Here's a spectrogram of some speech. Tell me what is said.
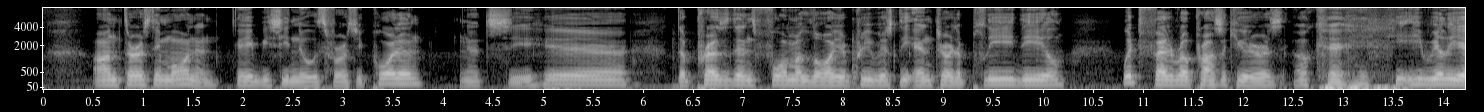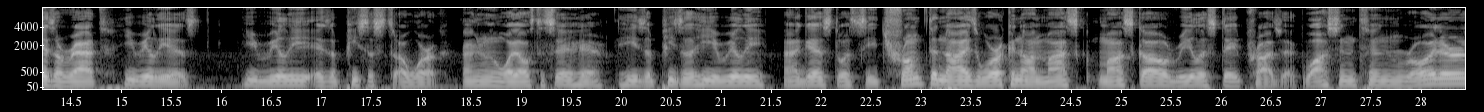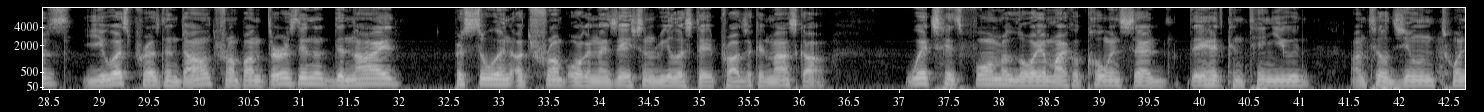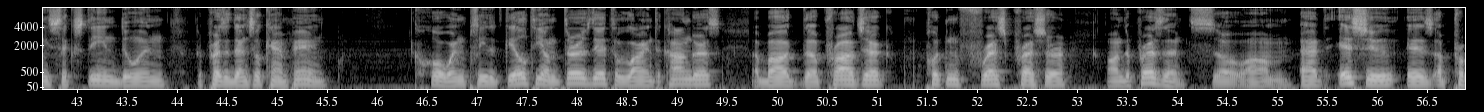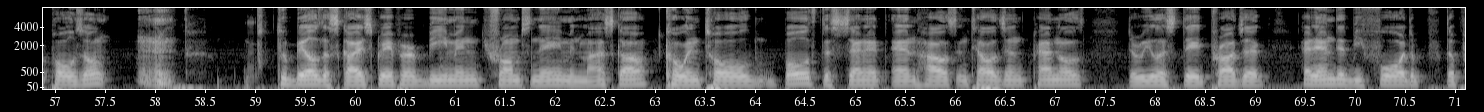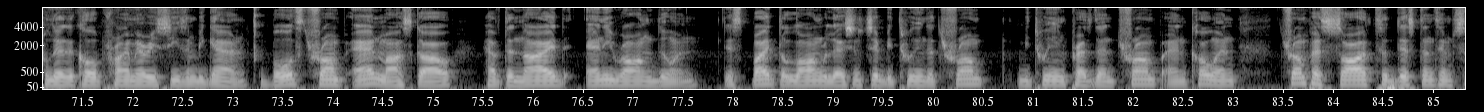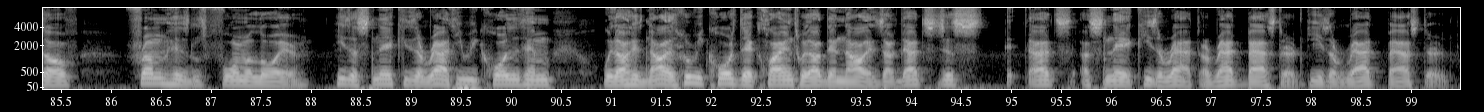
on Thursday morning. ABC News first reported. Let's see here. The president's former lawyer previously entered a plea deal with federal prosecutors. Okay, he, he, really is a rat. He really is. He really is a piece of st- work. I don't know what else to say here. He's a piece of. He really, I guess, let's see. Trump denies working on Mos- Moscow real estate project. Washington Reuters. U.S. President Donald Trump on Thursday denied pursuing a Trump Organization real estate project in Moscow, which his former lawyer Michael Cohen said they had continued until June 2016 during the presidential campaign. Cohen pleaded guilty on Thursday to lying to Congress about the project, putting fresh pressure on the president. So, um, at issue is a proposal to build a skyscraper beaming Trump's name in Moscow. Cohen told both the Senate and House intelligence panels the real estate project had ended before the, the political primary season began. Both Trump and Moscow have denied any wrongdoing. Despite the long relationship between the Trump between President Trump and Cohen, Trump has sought to distance himself from his former lawyer. He's a snake, he's a rat. He recorded him without his knowledge. Who records their clients without their knowledge? That's just that's a snake. He's a rat, a rat bastard. He's a rat bastard.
